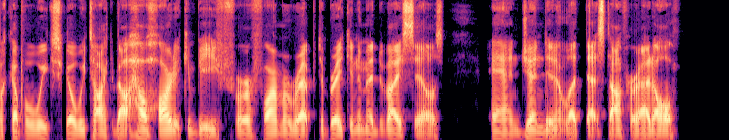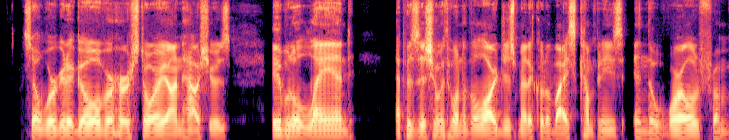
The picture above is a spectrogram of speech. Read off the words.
a couple of weeks ago, we talked about how hard it can be for a pharma rep to break into med device sales, and Jen didn't let that stop her at all. So we're going to go over her story on how she was able to land a position with one of the largest medical device companies in the world from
